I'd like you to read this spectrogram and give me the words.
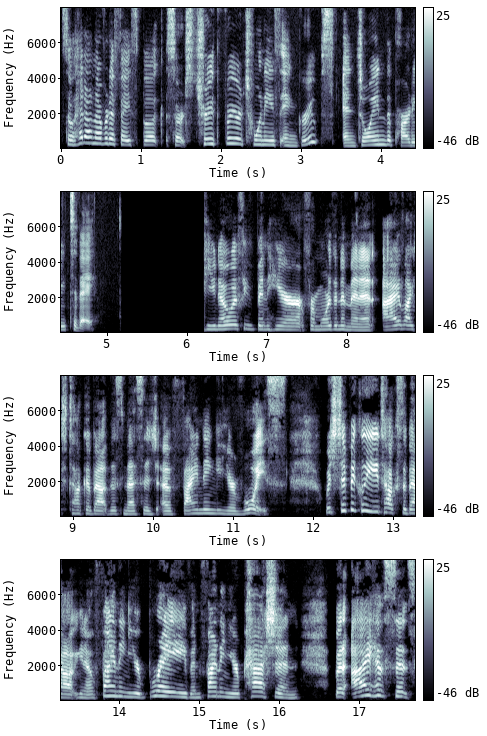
So head on over to Facebook, search Truth for Your 20s in groups, and join the party today. You know, if you've been here for more than a minute, I like to talk about this message of finding your voice, which typically talks about, you know, finding your brave and finding your passion. But I have since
